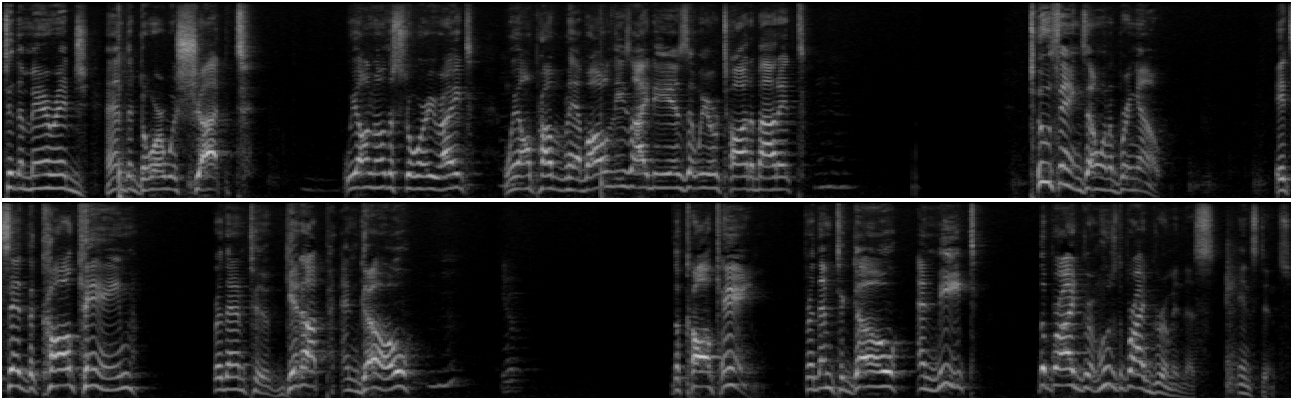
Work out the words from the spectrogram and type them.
to the marriage and the door was shut we all know the story right we all probably have all these ideas that we were taught about it mm -hmm. two things I want to bring out it said the call came for them to get up and go mm -hmm. yep. the call came for them to go and meet the bridegroom who's the bridegroom in this instance?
